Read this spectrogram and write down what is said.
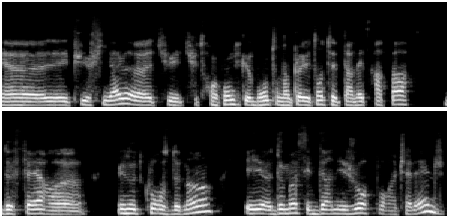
Euh, et puis au final, euh, tu, te rends compte que bon, ton emploi du temps te permettra pas de faire euh, une autre course demain. Et demain, c'est le dernier jour pour un challenge.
